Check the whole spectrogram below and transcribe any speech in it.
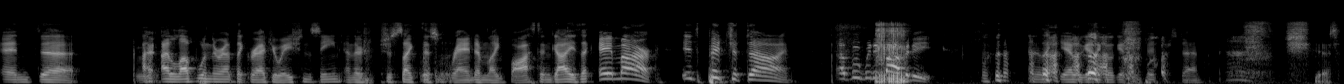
And uh, I, I love when they're at the graduation scene and there's just like this random like Boston guy. He's like, "Hey, Mark, it's picture time." A boopity boppity. and they're like, "Yeah, we gotta go get some pictures done." Shit.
